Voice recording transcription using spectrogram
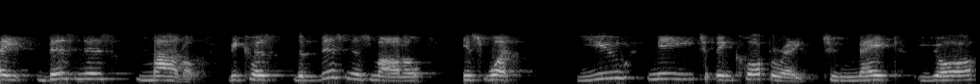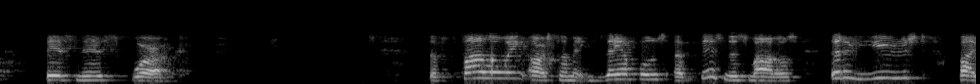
a business model because the business model is what you need to incorporate to make your business work. The following are some examples of business models that are used by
